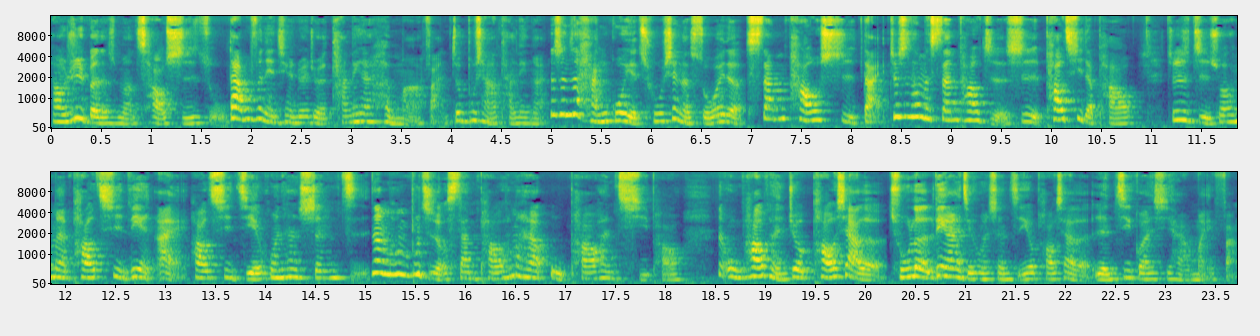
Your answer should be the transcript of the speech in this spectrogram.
还有日本的什么草食族，大部分年轻人就会觉得谈恋爱很麻烦，就不想要谈恋爱。那甚至韩国也出现了所谓的三抛世代，就是他们三抛指的是抛弃的抛，就是指说他们抛弃恋爱、抛弃结婚和生子。那么他们不只有三抛，他们还有五抛和七抛。那五抛可能就抛下了除了恋爱、结婚、生子，又抛下了人际关系，还要买房。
